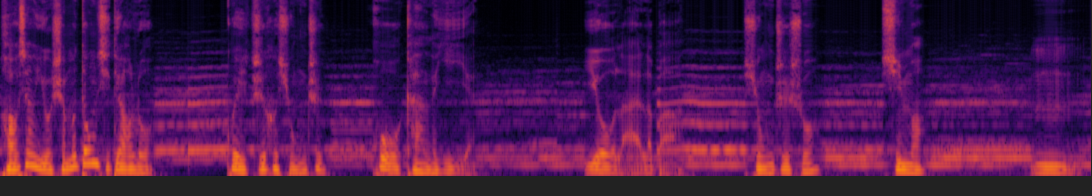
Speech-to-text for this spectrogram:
好像有什么东西掉落。桂枝和熊志互看了一眼。又来了吧？熊志说：“信吗？”嗯。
